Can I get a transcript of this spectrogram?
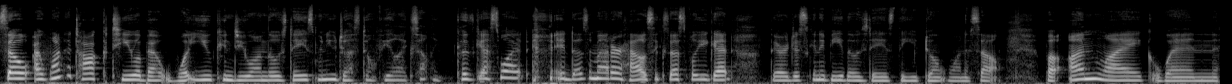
So, I want to talk to you about what you can do on those days when you just don't feel like selling. Because guess what? It doesn't matter how successful you get, there are just going to be those days that you don't want to sell. But unlike when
